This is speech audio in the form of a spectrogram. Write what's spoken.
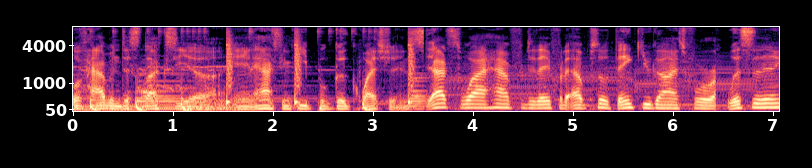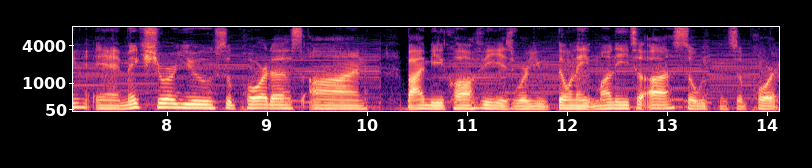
with having dyslexia and asking people good questions. That's what I have for today for the episode. Thank you guys for listening and make sure you support us on Buy Me Coffee is where you donate money to us so we can support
